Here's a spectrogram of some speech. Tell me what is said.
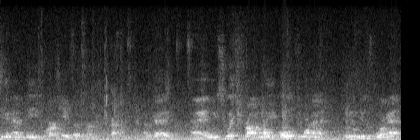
the CNMP for our CAFO permit, Right. okay? And we switched from the old format to the new format,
